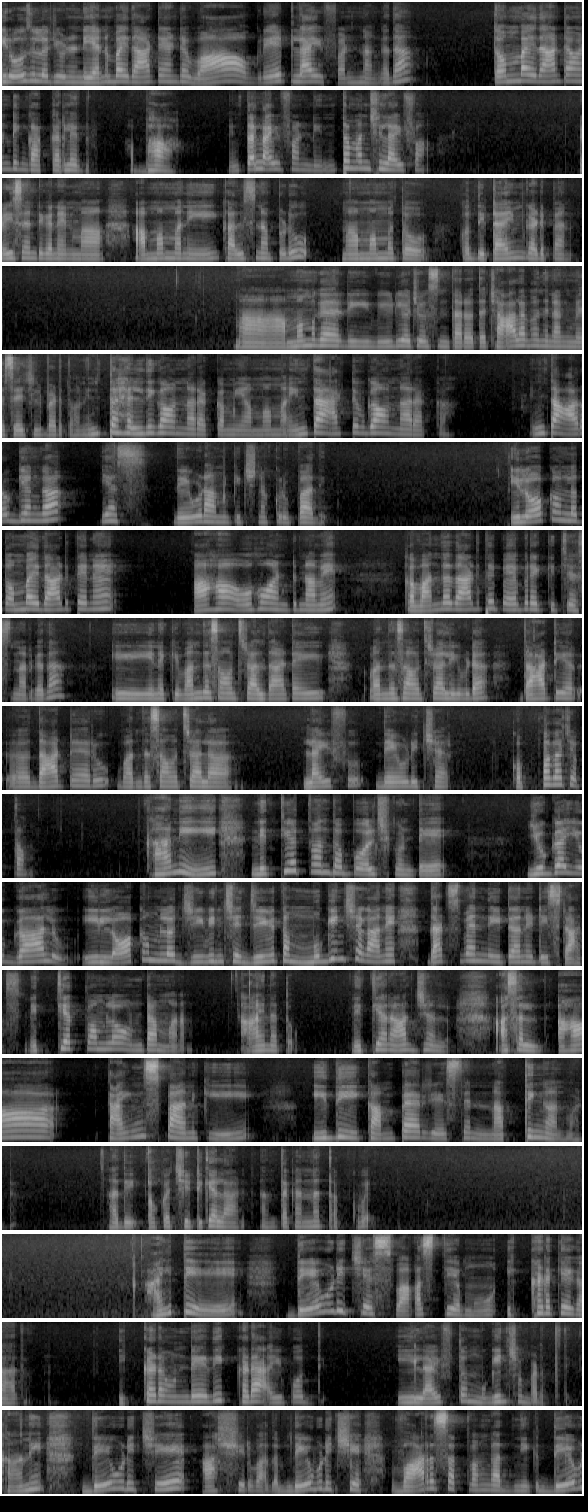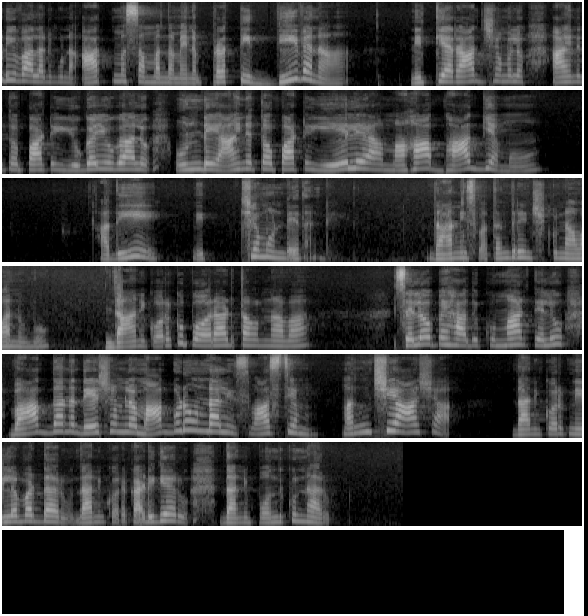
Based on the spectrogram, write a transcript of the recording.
ఈ రోజుల్లో చూడండి ఎనభై దాటే అంటే వావ్ గ్రేట్ లైఫ్ అంటున్నాం కదా. తొంభై దాటామంటే ఇంకా అక్కర్లేదు. అబ్బా ఇంత లైఫ్ అండి ఇంత మంచి లైఫా. రీసెంట్గా నేను మా అమ్మమ్మని కలిసినప్పుడు మా అమ్మమ్మతో కొద్ది టైం గడిపాను. మా అమ్మమ్మ గారి వీడియో చూసిన తర్వాత చాలామంది నాకు మెసేజ్లు పెడతాను ఇంత హెల్దీగా ఉన్నారక్క మీ అమ్మమ్మ ఇంత యాక్టివ్గా ఉన్నారక్క ఇంత ఆరోగ్యంగా ఎస్ దేవుడు ఆమెకి ఇచ్చిన కృప అది. ఈ లోకంలో తొంభై దాటితేనే ఆహా ఓహో అంటున్నామే. ఒక వంద దాటితే పేపర్ ఎక్కిచ్చేస్తున్నారు కదా. ఈ ఈయనకి వంద సంవత్సరాలు దాటాయి వంద సంవత్సరాలు ఈవిడ దాటి దాటారు వంద సంవత్సరాల లైఫ్ దేవుడిచ్చారు. గొప్పగా చెప్తాం. కానీ నిత్యత్వంతో పోల్చుకుంటే యుగ యుగాలు ఈ లోకంలో జీవించే జీవితం ముగించగానే that's when the eternity starts నిత్యత్వంలో ఉంటాం మనం ఆయనతో. నిత్య రాజ్యంలో అసలు ఆ టైం స్పాన్కి ఇది కంపేర్ చేస్తే నథింగ్ అనమాట అది ఒక చిటికెలా అంతకన్నా తక్కువే. అయితే దేవుడిచ్చే స్వాస్థ్యము ఇక్కడికే కాదు. ఇక్కడ ఉండేది ఇక్కడ అయిపోద్ది. ఈ లైఫ్తో ముగించబడుతుంది. కానీ దేవుడిచ్చే ఆశీర్వాదం దేవుడిచ్చే వారసత్వంగా నీకు దేవుడు ఇవ్వాలనుకున్న ఆత్మ సంబంధమైన ప్రతి దీవెన నిత్య రాజ్యములో ఆయనతో పాటు యుగ యుగాలు ఉండే ఆయనతో పాటు ఏలే ఆ మహాభాగ్యము అది నిత్యం ఉండేదండి. దాన్ని స్వతంత్రించుకున్నావా నువ్వు? దాని కొరకు పోరాడుతూ ఉన్నావా? సెలోపెహాదు కుమార్తెలు వాగ్దాన దేశంలో మాకు కూడా ఉండాలి స్వాస్థ్యం మంచి ఆశ. దాని కొరకు నిలబడ్డారు దాని కొరకు అడిగారు దాన్ని పొందుకున్నారు.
